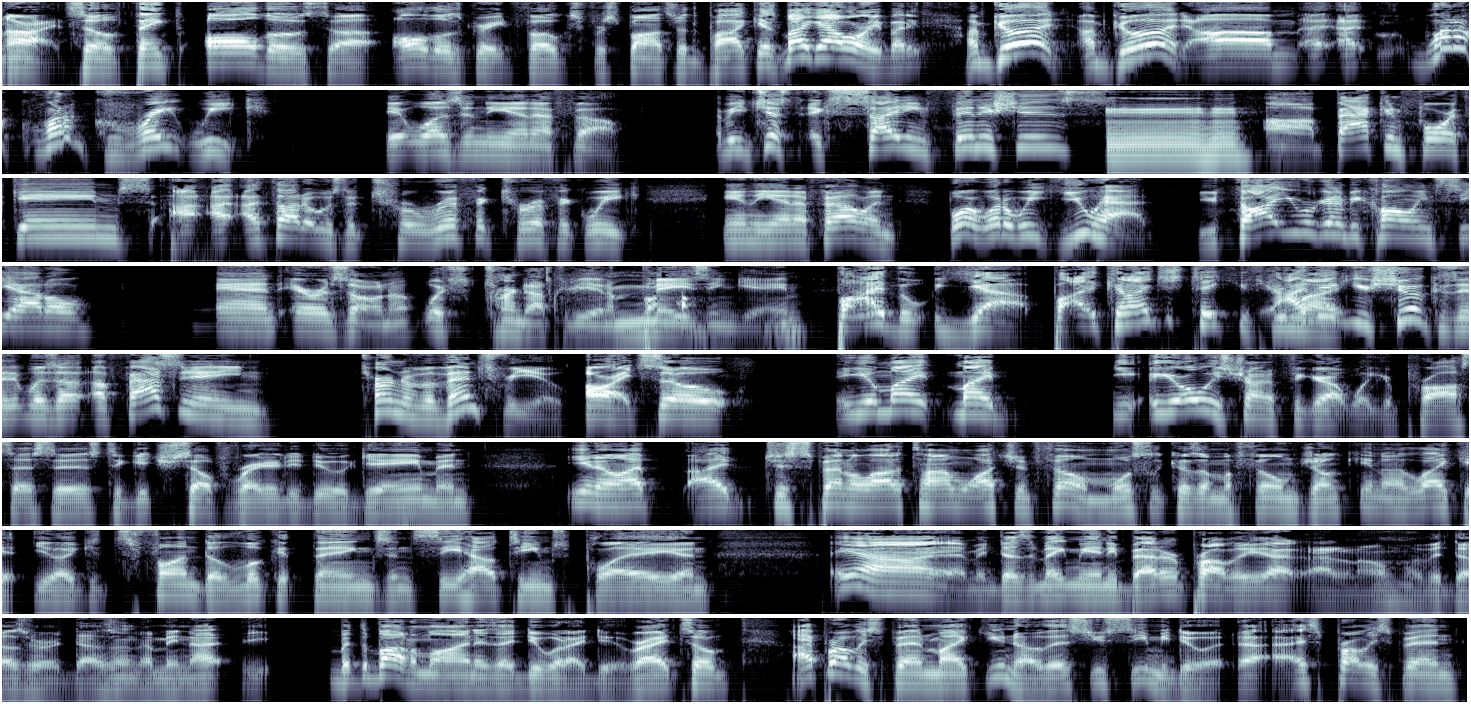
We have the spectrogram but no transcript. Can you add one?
All right. So thank all those uh, all those great folks for sponsoring the podcast. Mike, how are you, buddy? I'm good. I'm good. Um, I, I, what a what a great week it was in the NFL. I mean, just exciting finishes, Mm-hmm. uh, back and forth games. I, I, I thought it was a terrific, terrific week in the NFL. And boy, what a week you had! You thought you were going to be calling Seattle and Arizona, which turned out to be an amazing game. By the yeah, by can I just take you through I my think you should because it was a, a fascinating turn of events for you. All right, so you might my you- you're always trying to figure out what your process is to get yourself ready to do a game and you know, I I just spend a lot of time watching film, mostly because I'm a film junkie and I like it. You like it's fun to look at things and see how teams play and yeah, I mean, does it make me any better? Probably. I, I don't know if it does or it doesn't. I mean, I, but the bottom line is I do what I do, right? So I probably spend, Mike, you know this, you see me do it. I, probably spend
